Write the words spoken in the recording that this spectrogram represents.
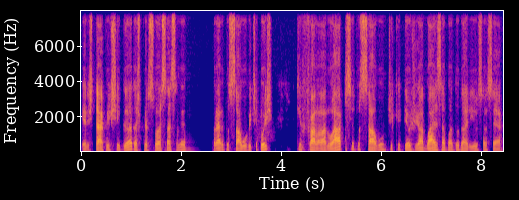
Ele estava instigando as pessoas a se lembrarem do Salmo 22, que fala lá no ápice do Salmo de que Deus jamais abandonaria o seu servo.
